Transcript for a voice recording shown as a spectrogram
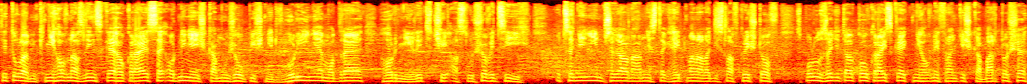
Titulem knihovna z Línského kraje se od nynějška můžou pišnit v Hulíně, Modré, Horní Lidči a Slušovicích. Oceněním předal náměstek hejtmana Ladislav Krištof spolu s ředitelkou krajské knihovny Františka Bartoše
